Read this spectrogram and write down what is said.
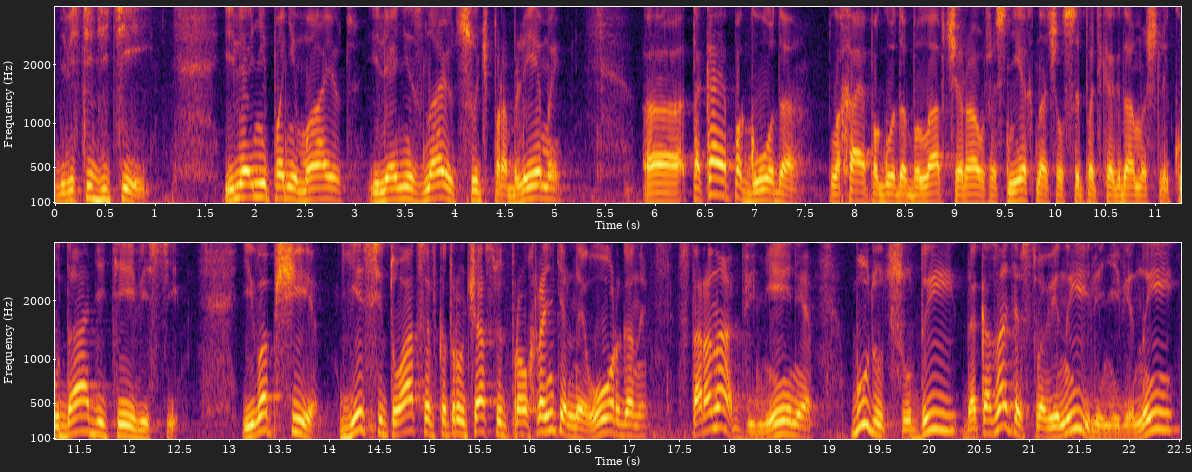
вести детей? Или они понимают, или они знают суть проблемы. Э, такая погода, плохая погода была, вчера уже снег начал сыпать, когда мы шли. Куда детей вести? И вообще, есть ситуации, в которой участвуют правоохранительные органы, сторона обвинения, будут суды, доказательства вины или не вины.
